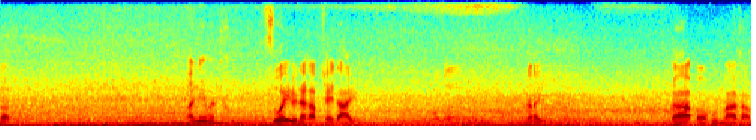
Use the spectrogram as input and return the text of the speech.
ครับ อันนี้มันสวยอยู่นะครับ ใช้ได้อยู่หมดเลยได้อยู่ครับขอบคุณมากครับ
